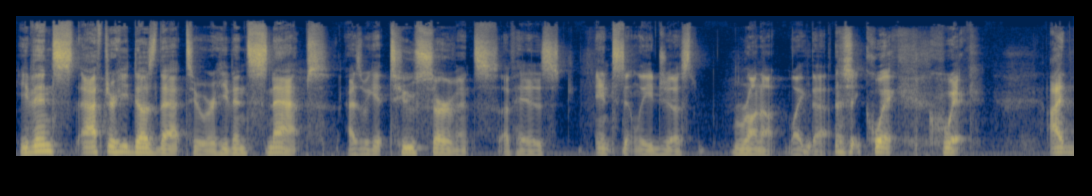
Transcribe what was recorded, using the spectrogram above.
He then, after he does that to her, he then snaps as we get two servants of his instantly just run up like that, That's quick. quick. I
